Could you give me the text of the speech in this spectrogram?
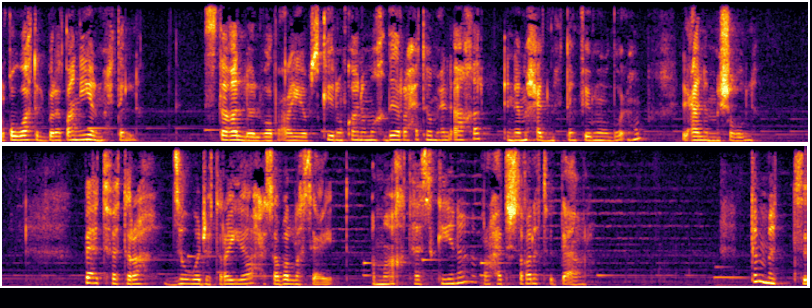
القوات البريطانية المحتلة. استغلوا الوضع ريا وسكينة وكانوا ماخذين راحتهم على الآخر إن ما حد مهتم في موضوعهم العالم مشغولة بعد فترة تزوجت ريا حسب الله سعيد. أما أختها سكينة راحت اشتغلت في الدعارة. تمت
